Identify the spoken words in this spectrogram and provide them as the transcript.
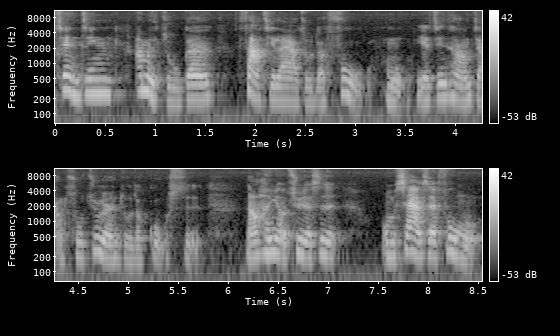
现今阿美族跟萨奇莱雅族的父母也经常讲述巨人族的故事，然后很有趣的是。我们现在有些父母，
